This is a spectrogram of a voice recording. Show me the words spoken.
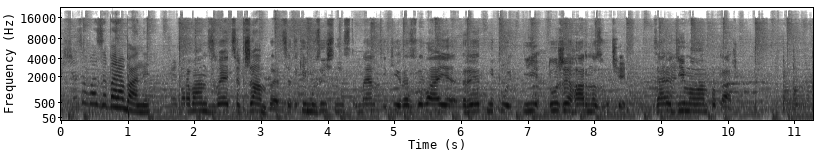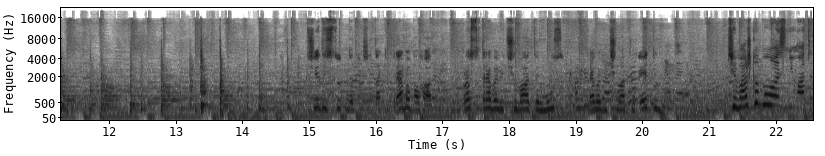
А що це у вас за барабани? Барабан зветься джамбе. Це такий музичний інструмент, який розвиває ритміку і дуже гарно звучить. Зараз Діма вам покаже. Вчитись тут не дуже так і треба багато. Просто треба відчувати музику, треба відчувати ритм. Чи важко було знімати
